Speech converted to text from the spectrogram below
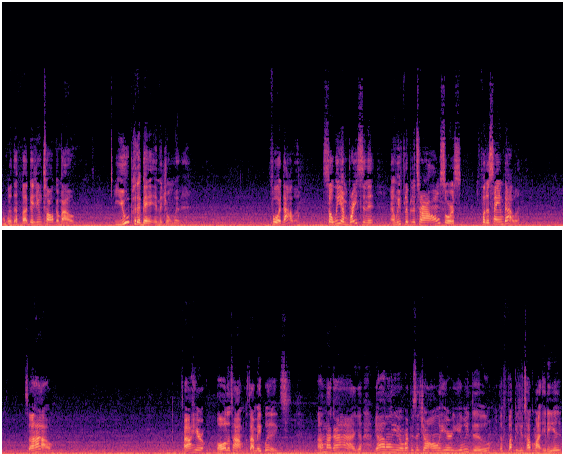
What the fuck is you talk about? You put a bad image on women for a dollar. So we embracing it and we flipping it to our own source for the same dollar. So how? I hear all the time because I make wigs. Oh my God, y'all, y'all don't even represent your own hair. Yeah, we do. The fuck is you talking about, idiot?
